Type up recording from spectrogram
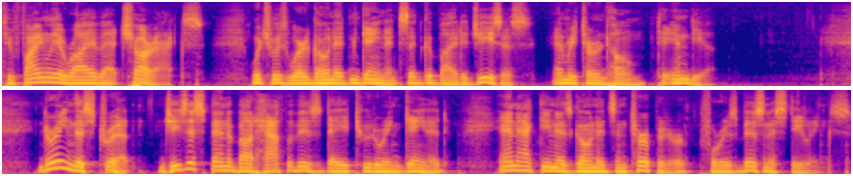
to finally arrive at Charax, which was where Gonod and Ganid said goodbye to Jesus and returned home to India. During this trip, Jesus spent about half of his day tutoring Ganid and acting as Gonod's interpreter for his business dealings.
